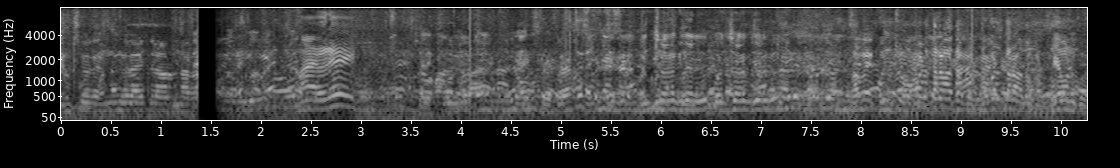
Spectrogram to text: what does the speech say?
ఇన్సూరెన్స్ రైతులు ఎవరున్నారు? కొంచెం వెనక్కి జరుగు కొంచెం వెనక్కి జరుగు బాబాయ్ కొంచెం ఒకటి తర్వాత ఒకటి ఒకటి తర్వాత ఒకటి ఏమనుకో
